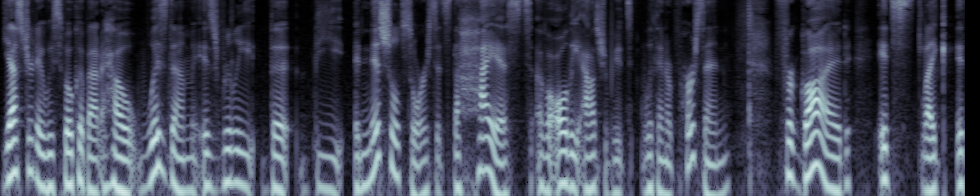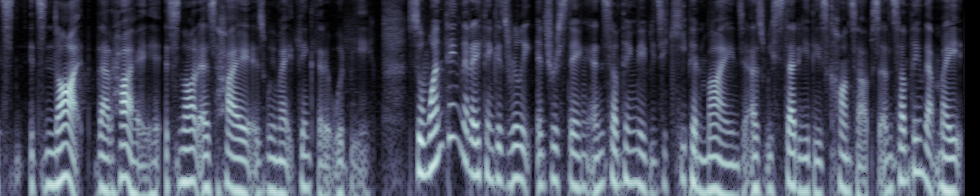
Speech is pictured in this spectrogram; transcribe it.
yesterday we spoke about how wisdom is really the the initial source it's the highest of all the attributes within a person. For god it's like it's it's not that high. It's not as high as we might think that it would be. So one thing that i think is really interesting and something maybe to keep in mind as we study these concepts and something that might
